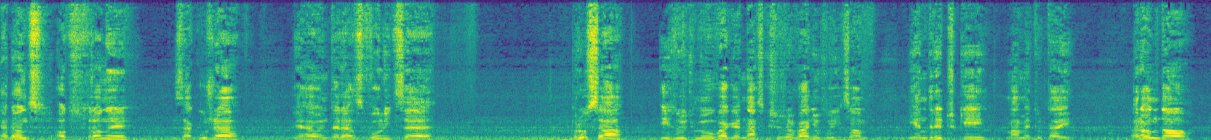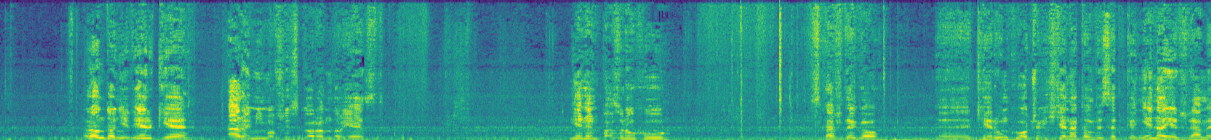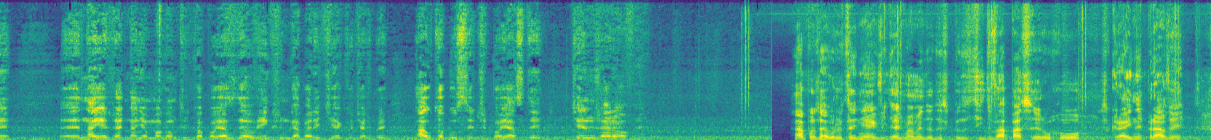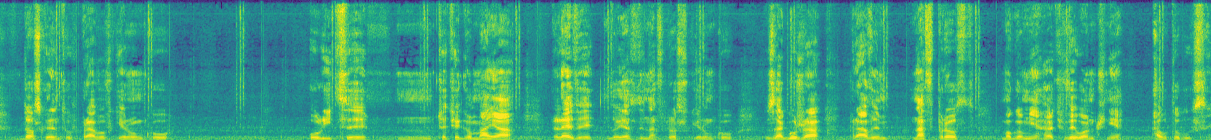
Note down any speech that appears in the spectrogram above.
Jadąc od strony Zagórza, wjechałem teraz w ulicę Prusa i zwróćmy uwagę, na skrzyżowaniu z ulicą Jędryczki mamy tutaj rondo. Rondo niewielkie, ale mimo wszystko rondo jest. Jeden pas ruchu z każdego kierunku. Oczywiście na tą wysepkę nie najeżdżamy. E, najeżdżać na nią mogą tylko pojazdy o większym gabarycie, jak chociażby autobusy czy pojazdy ciężarowe. A po zawróceniu, jak widać, mamy do dyspozycji dwa pasy ruchu. Skrajny prawy do skrętu w prawo w kierunku ulicy mm, 3 Maja, lewy do jazdy na wprost w kierunku Zagórza, prawym na wprost mogą jechać wyłącznie autobusy.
